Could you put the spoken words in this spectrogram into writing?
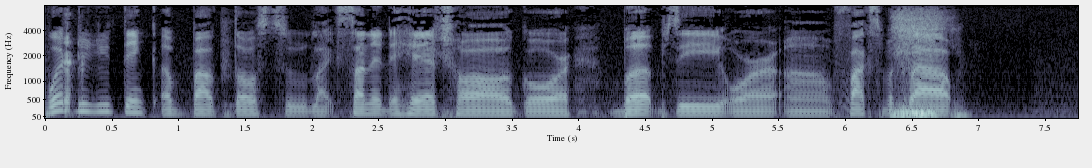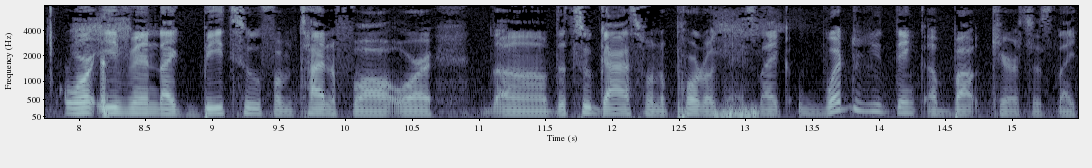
what do you think about those two, like Sonic the Hedgehog or Bubsy or um, Fox McCloud, or even like BT from Titanfall or uh, the two guys from the Portal games? Like, what do you think about characters like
